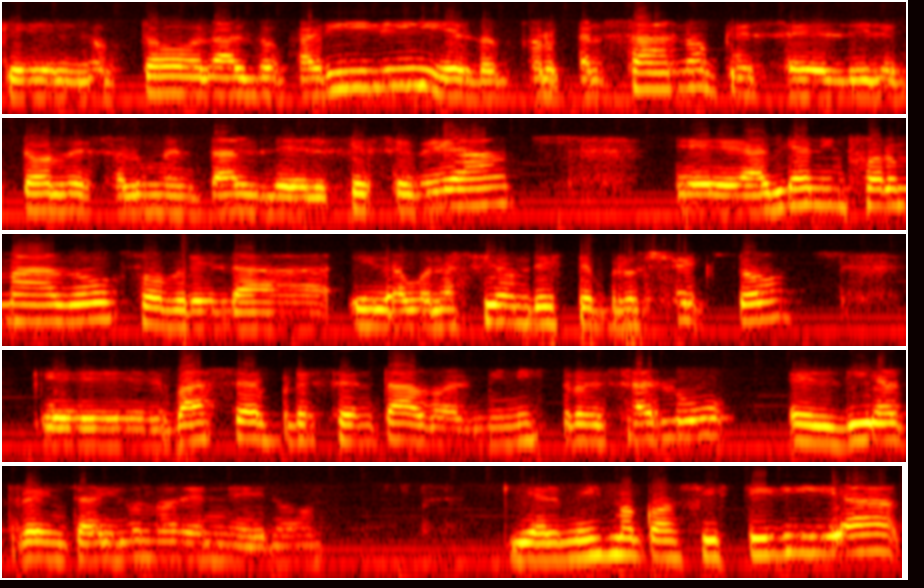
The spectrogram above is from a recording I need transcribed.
que el doctor Aldo Carilli y el doctor Persano, que es el director de salud mental del GCBA, eh, habían informado sobre la elaboración de este proyecto que va a ser presentado al ministro de Salud el día 31 de enero. Y el mismo consistiría,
